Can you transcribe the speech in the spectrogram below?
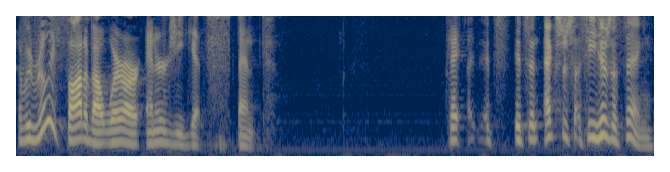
Have we really thought about where our energy gets spent? Okay, it's, it's an exercise. See, here's the thing.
